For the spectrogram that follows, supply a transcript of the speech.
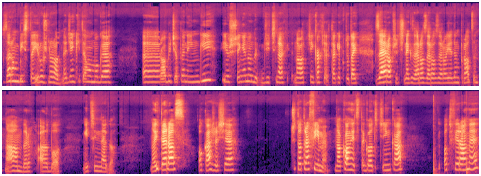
Zarąbiste i różnorodne. Dzięki temu mogę e, robić openingi i już się nie nudzić na, na odcinkach tak jak tutaj 0,0001% na Amber albo nic innego. No i teraz okaże się, czy to trafimy. Na koniec tego odcinka otwieramy.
